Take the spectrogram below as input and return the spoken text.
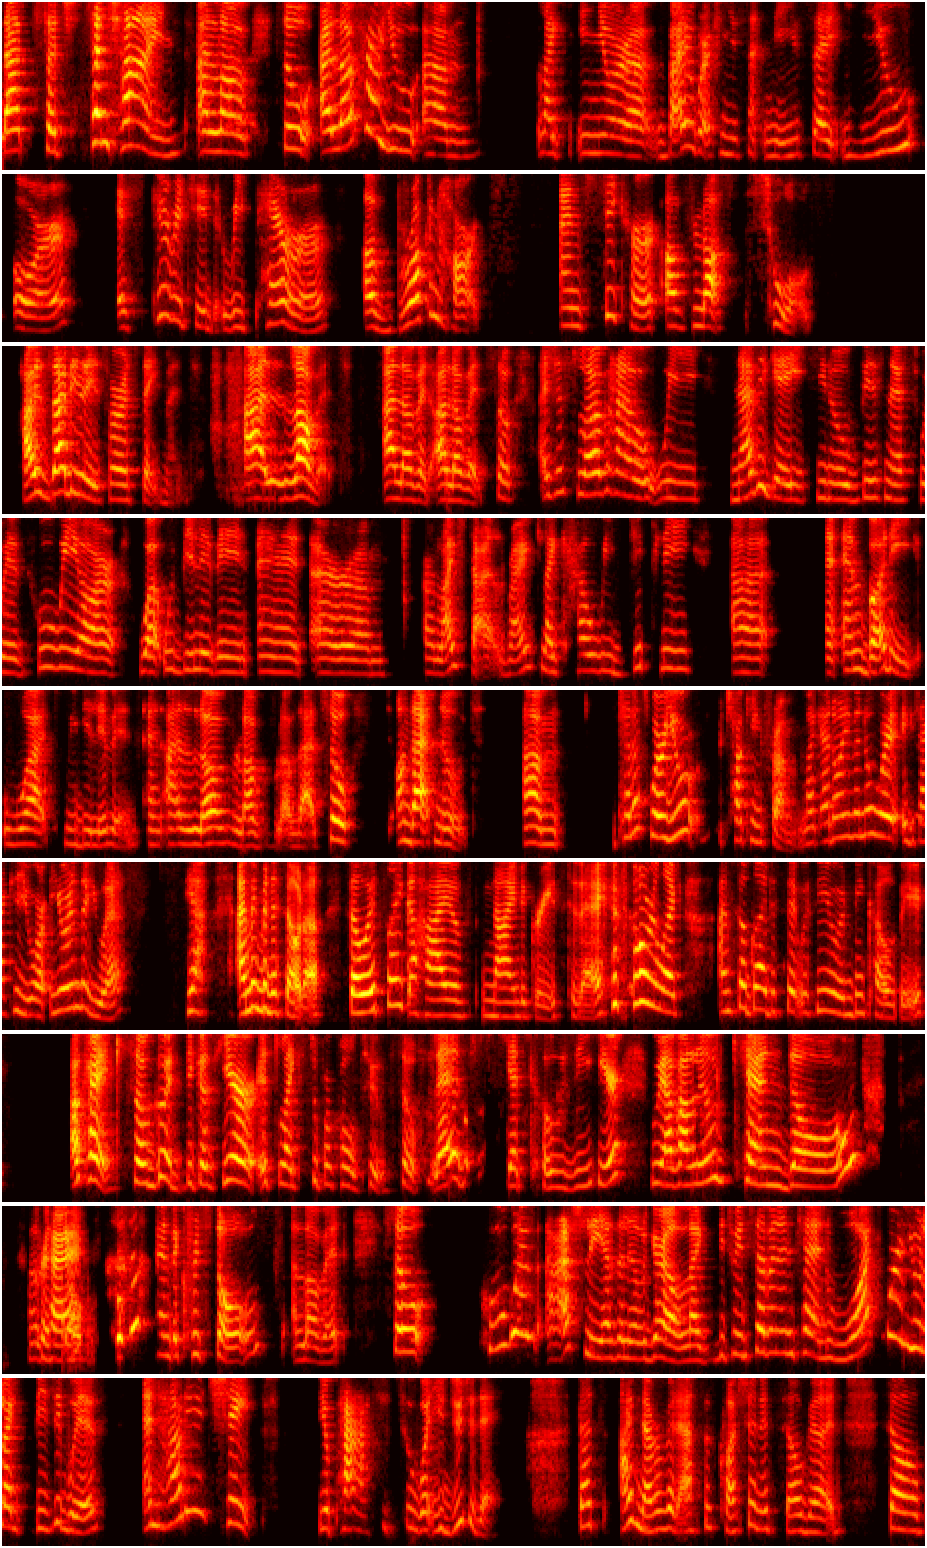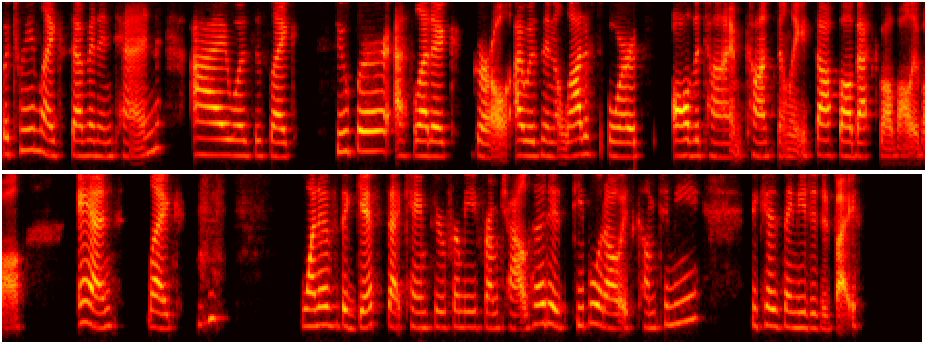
That's such sunshine. I love. So I love how you um like in your uh, biography you sent me. You say you are a spirited repairer of broken hearts and seeker of lost souls. How is that it is for a statement? I love it. I love it. I love it. So I just love how we navigate you know business with who we are what we believe in and our um, our lifestyle right? Like how we deeply uh, embody what we believe in. And i love love love that. So on that note um, tell us where you're talking from. Like i don't even know where exactly you are. You're in the us yeah i'm in minnesota. So it's like a high of nine degrees today. So we're like i'm so glad to sit with you and be cozy Okay, so good because here it's like super cold too. So let's get cozy here. We have our little candle. Okay. and the crystals. I love it. So who was Ashley as a little girl? Like between seven and 10, what were you like busy with? And how did it shape your path to what you do today? That's I've never been asked this question. It's so good. So between like seven and 10, I was this like super athletic girl. I was in a lot of sports all the time, constantly softball, basketball, volleyball. And like one of the gifts that came through for me from childhood is people would always come to me because they needed advice.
